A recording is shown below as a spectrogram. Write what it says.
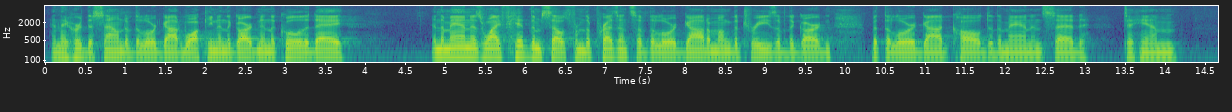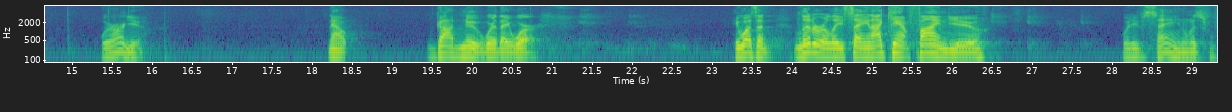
And they heard the sound of the Lord God walking in the garden in the cool of the day. And the man and his wife hid themselves from the presence of the Lord God among the trees of the garden. But the Lord God called to the man and said to him, Where are you? Now, God knew where they were. He wasn't literally saying, I can't find you. What he was saying was,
